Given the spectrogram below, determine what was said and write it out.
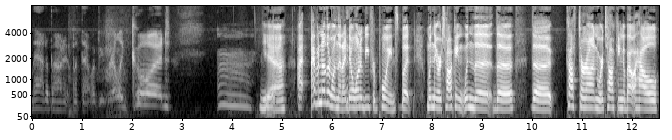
mad about it, but that would be really good. Mm. Yeah. I, I have another one that I don't want to be for points, but when they were talking when the the the Koth Taraan were talking about how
